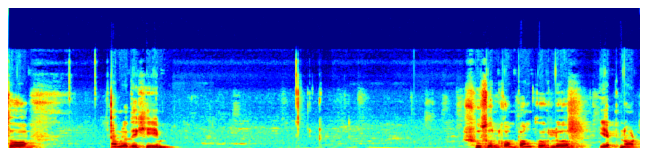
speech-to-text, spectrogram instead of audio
তো আমরা দেখি শোষণ কম্পাঙ্ক হলো এফ নট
